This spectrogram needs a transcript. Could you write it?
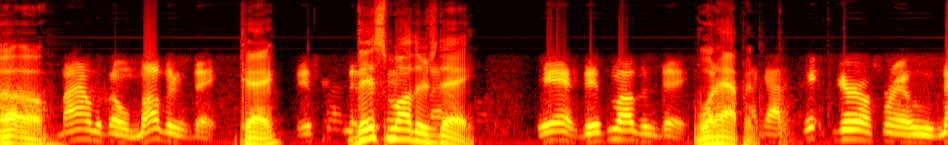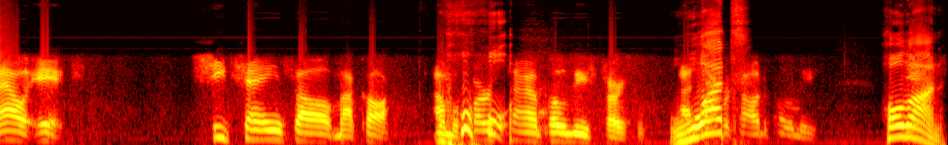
Uh oh. Mine was on Mother's Day. Okay. This Sunday- This Mother's Day. Yes, this Mother's Day. What happened? I got an ex girlfriend who's now an ex. She chainsawed my car. I'm a first time police person. I What? never called the police. Hold on.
